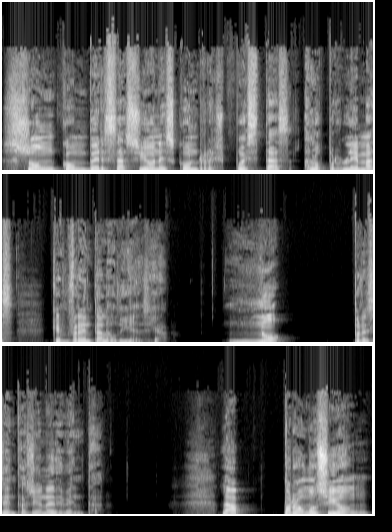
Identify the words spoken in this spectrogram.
son conversaciones con respuestas a los problemas que enfrenta la audiencia, no presentaciones de venta. La promoción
